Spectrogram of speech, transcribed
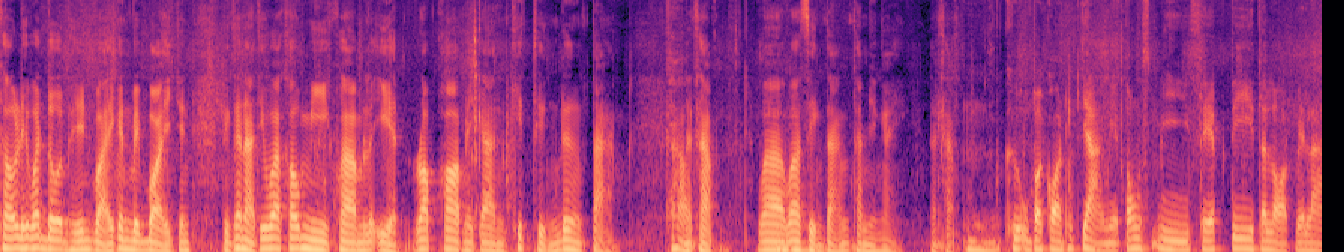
เขาเรียกว่าโดนแผ่นดินไหวกันบ่อยๆจนถึงขนาดที่ว่าเขามีความละเอียดรอบคอบในการคิดถึงเรื่องต่างๆครับนะครับว่าว่าสิ่งต่างๆทำยังไงนะครับอืมคืออุปกรณ์ทุกอย่างเนี่ยต้องมี safety ตลอดเวลา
